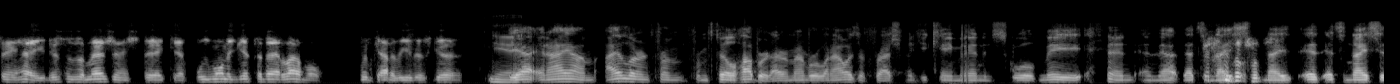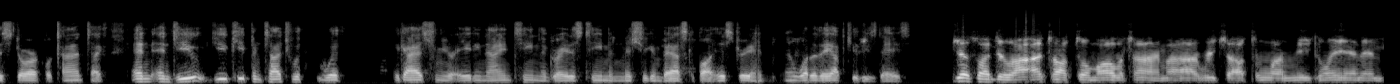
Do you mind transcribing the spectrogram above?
saying, hey, this is a measuring stick. If we want to get to that level, we've got to be this good. Yeah. yeah, and I um I learned from from Phil Hubbard. I remember when I was a freshman, he came in and schooled me, and and that that's a nice nice it, it's a nice historical context. And and do you do you keep in touch with with the guys from your '89 team, the greatest team in Michigan basketball history, and, and what are they up to these days? Yes, I do. I, I talk to them all the time. I reach out to them. Me, Glen, and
